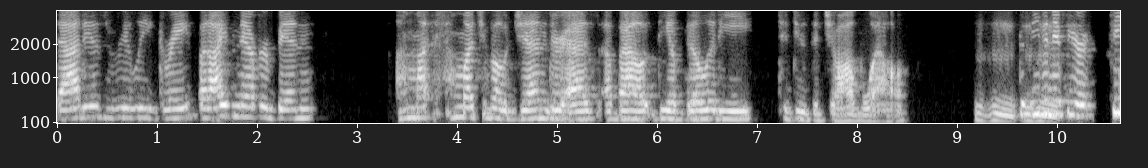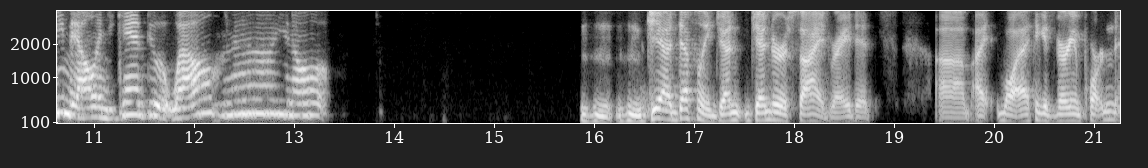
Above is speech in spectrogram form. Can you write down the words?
that is really great but i've never been much, so much about gender as about the ability to do the job well. Mm-hmm, mm-hmm. even if you're female and you can't do it well nah, you know. Mm-hmm, mm-hmm. yeah definitely. Gen- gender aside right it's um, I well, I think it's very important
